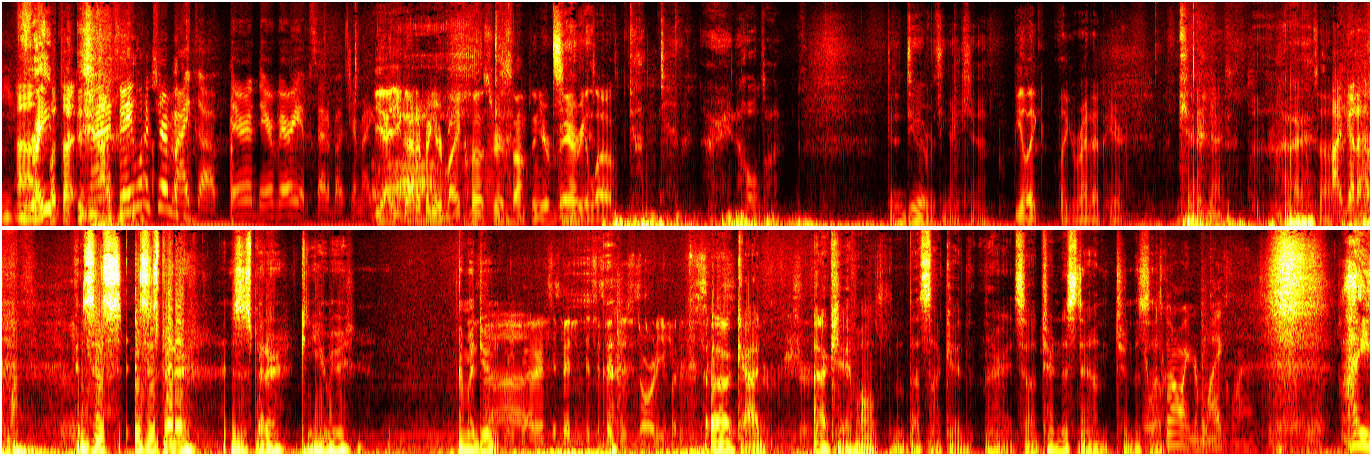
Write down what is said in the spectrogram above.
Uh, Right? But the, Uh, they want your mic up. They're they're very upset about your mic. Yeah, you got to bring your mic closer or something. You're very low. God damn it! All right, hold on. Gonna do everything I can. Be like like right up here. Okay. Hi. What's up? I gotta have my. Really Is this is this better? Is this better? Can you hear me? Am I doing? better. It's a bit it's a bit distorted, but it's Oh God. Okay, well that's not good. All right, so I'll turn this down. Turn this Yeah, what's up. going on with your mic Lance? I,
